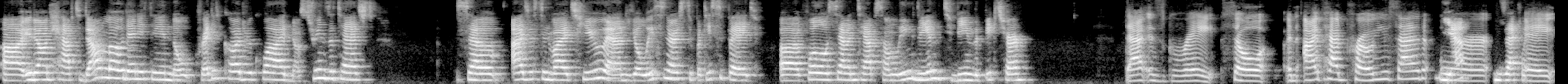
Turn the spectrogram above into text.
uh, you don't have to download anything, no credit card required, no strings attached. So I just invite you and your listeners to participate. Uh, follow Seven Taps on LinkedIn to be in the picture. That is great. So an iPad Pro, you said, yeah, exactly. A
